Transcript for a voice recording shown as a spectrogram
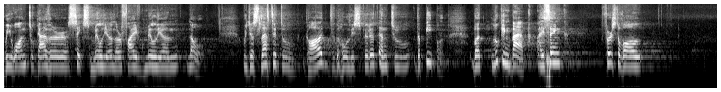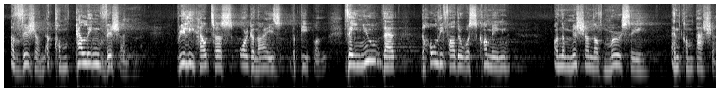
we want to gather six million or five million. No. We just left it to God, to the Holy Spirit, and to the people. But looking back, I think First of all, a vision, a compelling vision, really helped us organize the people. They knew that the Holy Father was coming on a mission of mercy and compassion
